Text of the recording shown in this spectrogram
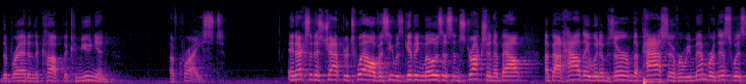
the bread and the cup, the communion of Christ. In Exodus chapter 12, as he was giving Moses instruction about, about how they would observe the Passover, remember this was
